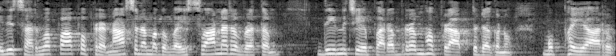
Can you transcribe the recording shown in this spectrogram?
ఇది సర్వపాప ప్రణాశనమగ వైశ్వానర వ్రతం. దీనిచే పరబ్రహ్మ ప్రాప్తుడగను. ముప్పై ఆరు.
